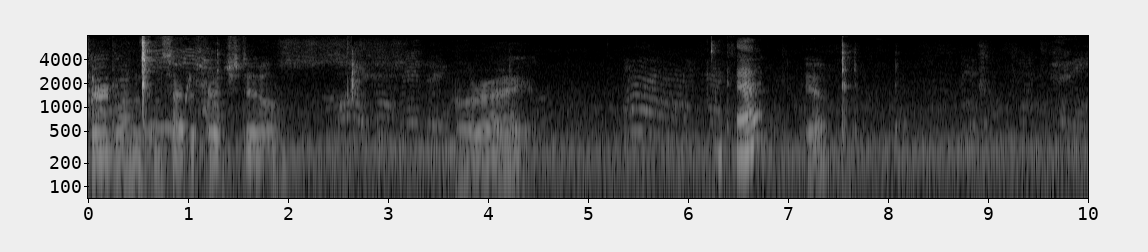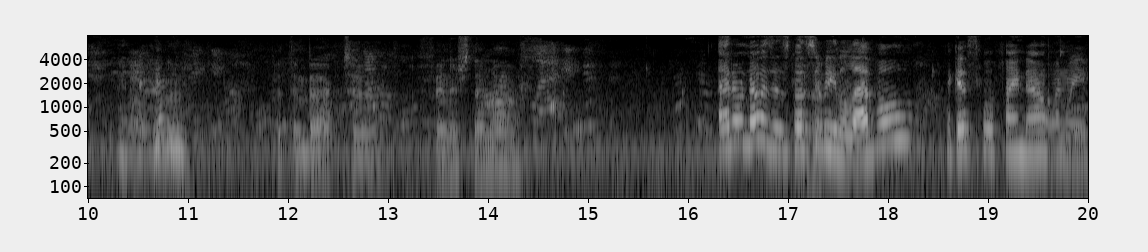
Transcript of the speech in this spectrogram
Third one's inside the fridge still. All right. Like that? Yeah. Now we're Okay. gonna put them back to finish them off. I don't know. Is it supposed to be level? I guess we'll find out when we.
